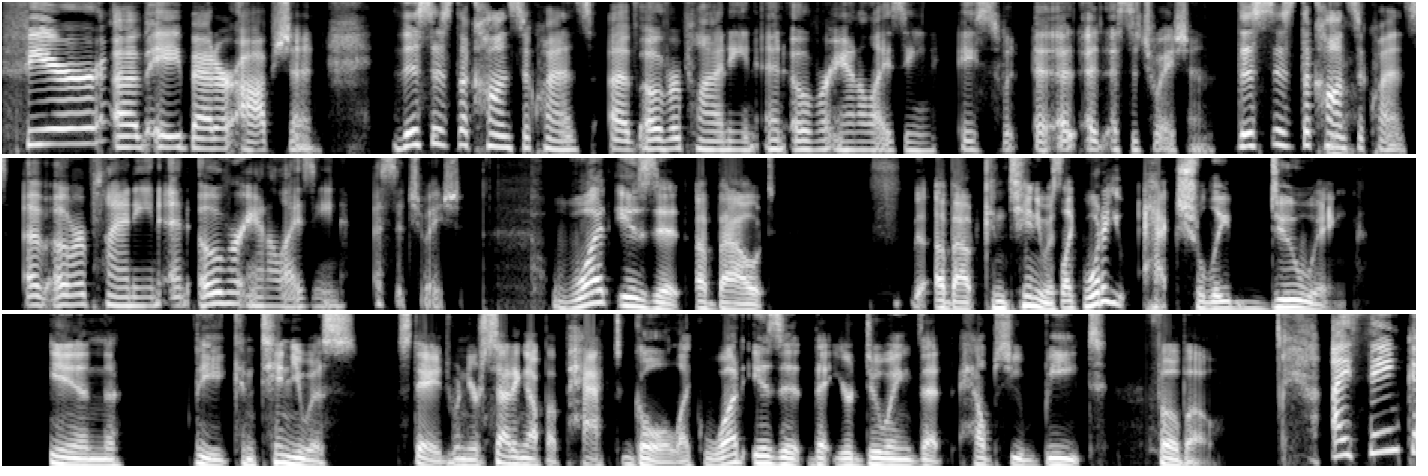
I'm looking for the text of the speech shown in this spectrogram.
fear of a better option. This is the consequence of over planning and over analyzing a, a, a, situation. This is the consequence yeah. of over planning and over analyzing a situation. What is it about about continuous? Like, what are you actually doing in the continuous stage when you're setting up a PACT goal? Like, what is it that you're doing that helps you beat FOBO? I think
